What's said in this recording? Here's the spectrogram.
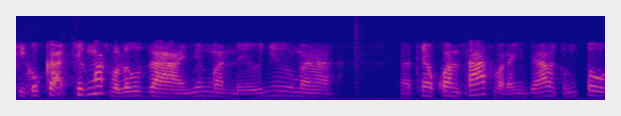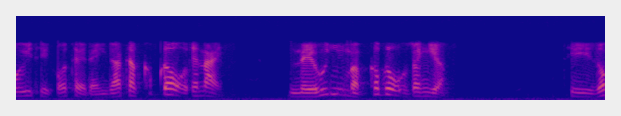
thì có cả trước mắt và lâu dài nhưng mà nếu như mà à, theo quan sát và đánh giá của chúng tôi thì có thể đánh giá theo cấp độ thế này. Nếu như mà cấp độ doanh nghiệp thì rõ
